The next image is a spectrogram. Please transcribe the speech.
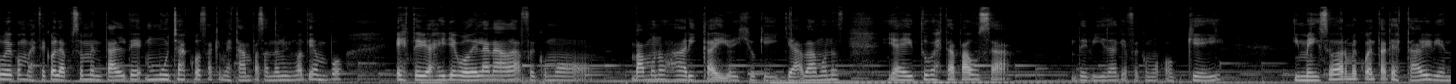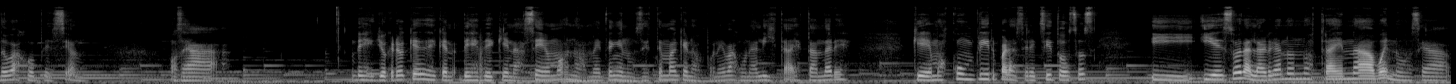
tuve como este colapso mental de muchas cosas que me estaban pasando al mismo tiempo. Este viaje llegó de la nada, fue como, vámonos a Arica y yo dije, ok, ya vámonos. Y ahí tuve esta pausa de vida que fue como, ok. Y me hizo darme cuenta que estaba viviendo bajo presión. O sea, yo creo que desde, que desde que nacemos nos meten en un sistema que nos pone bajo una lista de estándares que debemos cumplir para ser exitosos y, y, eso a la larga no nos trae nada bueno. O sea,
